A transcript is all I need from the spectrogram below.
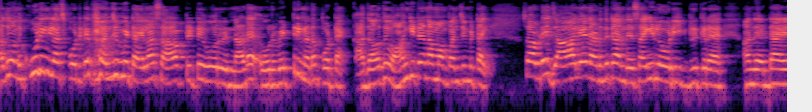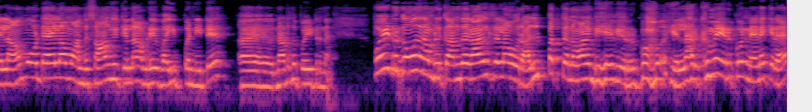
அதுவும் அந்த கூலிங் கிளாஸ் போட்டுட்டு பஞ்சு மிட்டாயெல்லாம் சாப்பிட்டுட்டு ஒரு நட ஒரு வெற்றி நட போட்டேன். அதாவது வாங்கிட்டேன் நம்ம பஞ்சு மிட்டாய். ஸோ அப்படியே ஜாலியாக நடந்துட்டு அந்த சைடில் ஓடிக்கிட்டு இருக்கிற அந்த டயலாமோ டயலாமோ அந்த சாங்குக்கெல்லாம் அப்படியே வைப் பண்ணிட்டு நடந்து போயிட்டு இருந்தேன். போயிட்டு இருக்கும்போது நம்மளுக்கு அந்த காலத்துலலாம் ஒரு அல்பத்தனமான பிஹேவியர் இருக்கும். எல்லாருக்குமே இருக்கும்னு நினைக்கிறேன்.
